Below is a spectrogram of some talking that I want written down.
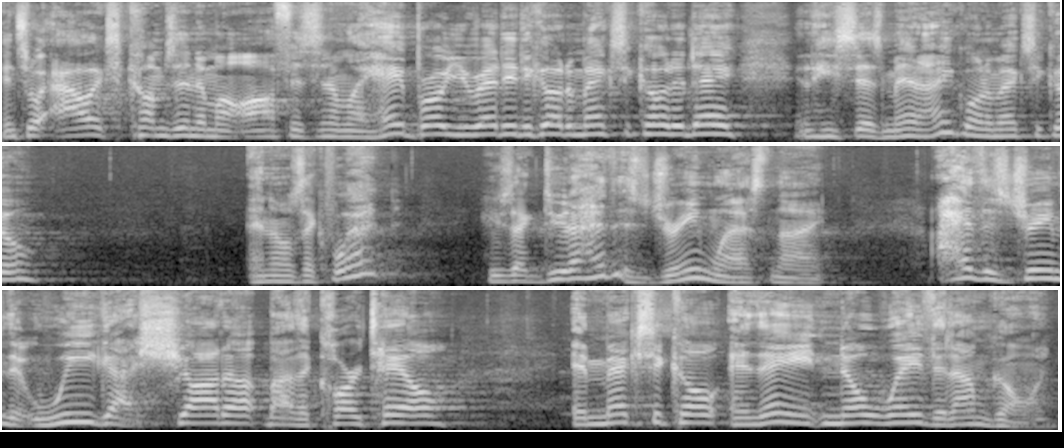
And so Alex comes into my office, and I'm like, hey, bro, you ready to go to Mexico today? And he says, man, I ain't going to Mexico. And I was like, what? He was like, dude, I had this dream last night. I had this dream that we got shot up by the cartel in Mexico, and there ain't no way that I'm going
